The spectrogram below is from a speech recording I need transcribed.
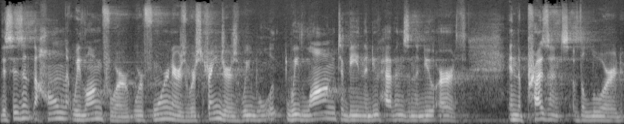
This isn't the home that we long for. We're foreigners, we're strangers. We, we long to be in the new heavens and the new earth in the presence of the Lord.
